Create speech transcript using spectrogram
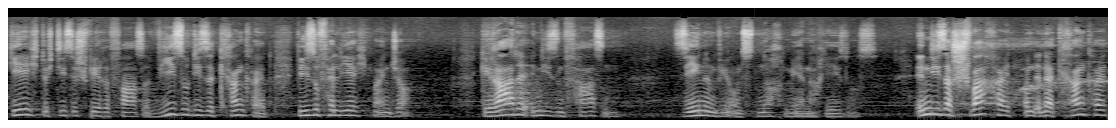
gehe ich durch diese schwere Phase? Wieso diese Krankheit? Wieso verliere ich meinen Job? Gerade in diesen Phasen sehnen wir uns noch mehr nach Jesus. In dieser Schwachheit und in der Krankheit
